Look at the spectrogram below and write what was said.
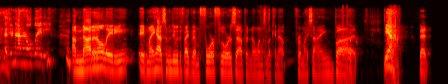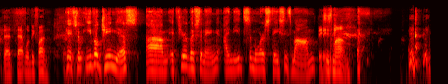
because you're not an old lady. I'm not an old lady. It might have something to do with the fact that I'm four floors up and no one's looking up for my sign. But yeah, yeah. that that that would be fun. Okay, so evil genius. Um, if you're listening, I need some more Stacy's mom. Stacy's mom. and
